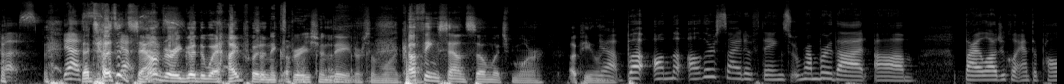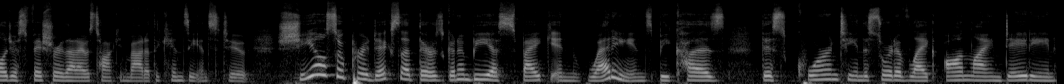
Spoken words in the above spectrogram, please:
yes yes that doesn't yes. sound very good the way I put It's it. an though. expiration date or something like that. Cuffing sounds so much more appealing. yeah but on the other side of things remember that um, biological anthropologist fisher that i was talking about at the kinsey institute she also predicts that there's going to be a spike in weddings because this quarantine this sort of like online dating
